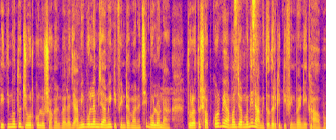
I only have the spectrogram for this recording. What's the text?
রীতিমতো জোর করল সকালবেলা যে, আমি বললাম যে, আমি টিফিনটা বানাচ্ছি। বলল, না, তোরা তো সব করবি, আমার জন্মদিন, আমি তোদেরকে টিফিন বানিয়ে খাওয়াবো।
